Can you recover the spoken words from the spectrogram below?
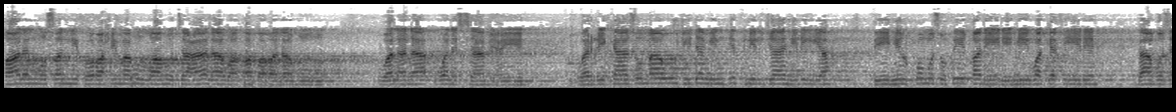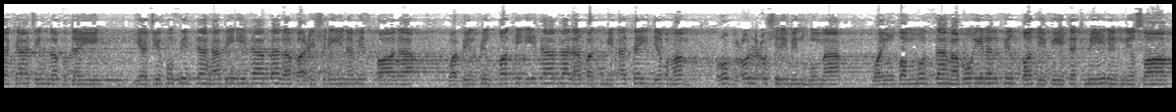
قال المصنف رحمه الله تعالى وغفر له ولنا وللسامعين والركاز ما وجد من دفن الجاهلية فيه الخمس في قليله وكثيره باب زكاة النقدين يجب في الذهب إذا بلغ عشرين مثقالا وفي الفضة إذا بلغت مئتي درهم ربع العشر منهما ويضم الذهب إلى الفضة في تكميل النصاب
